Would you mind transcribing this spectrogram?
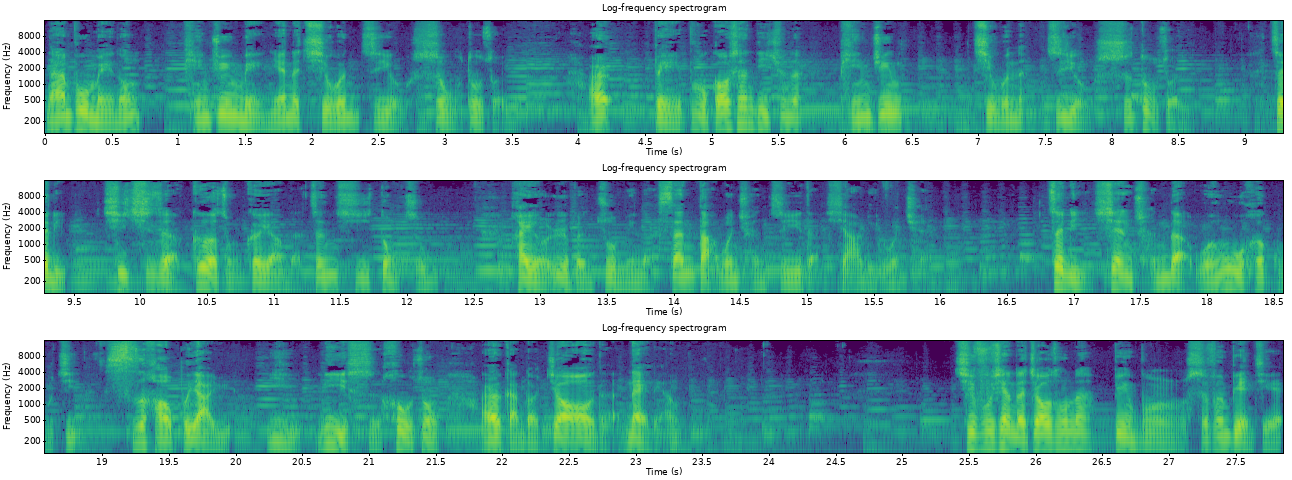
南部美浓。平均每年的气温只有十五度左右，而北部高山地区呢，平均气温呢只有十度左右。这里栖息着各种各样的珍稀动植物，还有日本著名的三大温泉之一的霞吕温泉。这里现存的文物和古迹丝毫不亚于以历史厚重而感到骄傲的奈良。岐阜县的交通呢，并不十分便捷。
